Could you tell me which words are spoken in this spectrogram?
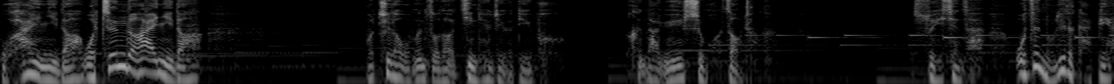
我爱你的，我真的爱你的。我知道我们走到今天这个地步，很大原因是我造成的。所以现在我在努力的改变，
